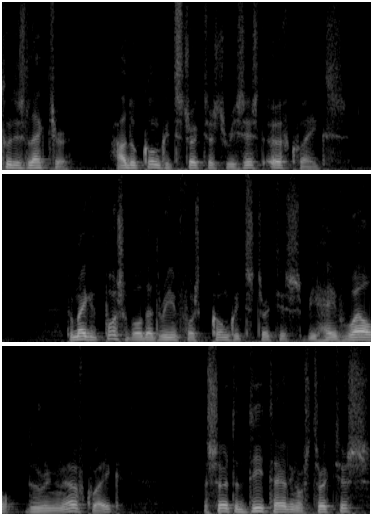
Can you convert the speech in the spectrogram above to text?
to this lecture. How do concrete structures resist earthquakes? To make it possible that reinforced concrete structures behave well during an earthquake, a certain detailing of structures,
